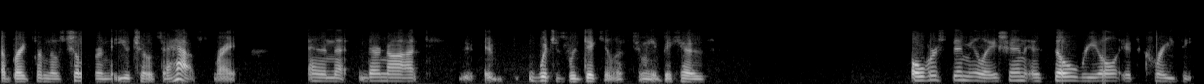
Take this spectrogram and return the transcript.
a break from those children that you chose to have right? And that they're not it, which is ridiculous to me because overstimulation is so real it's crazy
